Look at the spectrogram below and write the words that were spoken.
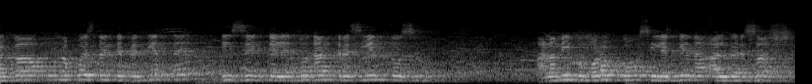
acá una apuesta independiente, dicen que le dan 300 al amigo Morocco si le queda al Versace.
